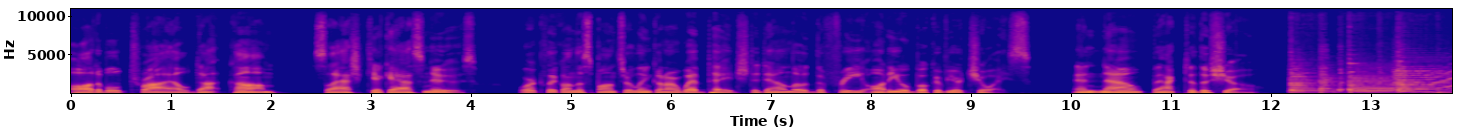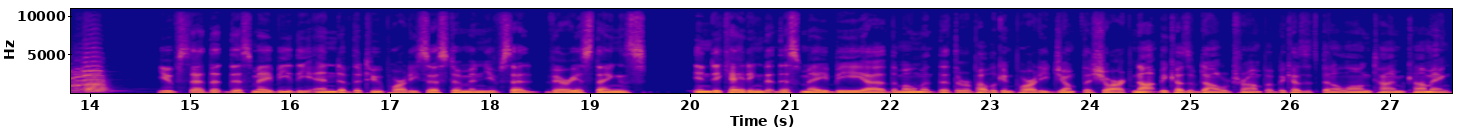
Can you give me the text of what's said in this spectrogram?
audibletrial.com slash kickassnews or click on the sponsor link on our webpage to download the free audiobook of your choice. And now back to the show. You've said that this may be the end of the two party system, and you've said various things indicating that this may be uh, the moment that the Republican Party jumped the shark, not because of Donald Trump, but because it's been a long time coming.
